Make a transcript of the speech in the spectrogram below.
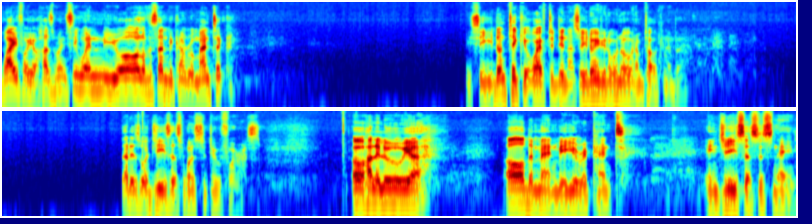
wife or your husband, see when you all of a sudden become romantic? You see, you don't take your wife to dinner, so you don't even know what I'm talking about. That is what Jesus wants to do for us. Oh, hallelujah. All the men, may you repent in Jesus' name.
